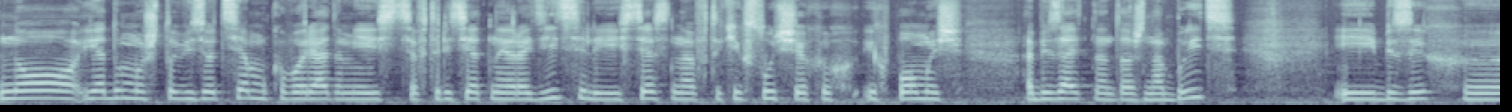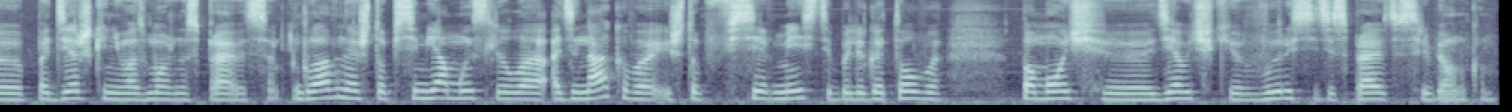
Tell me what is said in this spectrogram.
Но я думаю, что везет тем, у кого рядом есть авторитетные родители. И, естественно, в таких случаях их, их помощь обязательно должна быть и без их э, поддержки невозможно справиться. Главное, чтобы семья мыслила одинаково, и чтобы все вместе были готовы помочь э, девочке вырастить и справиться с ребенком.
